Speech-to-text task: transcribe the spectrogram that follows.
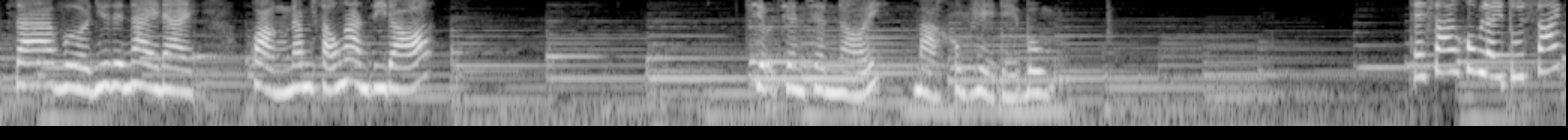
da vừa như thế này này, khoảng 5-6 ngàn gì đó. Triệu chân chân nói mà không hề để bụng. Thế sao em không lấy túi sách?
